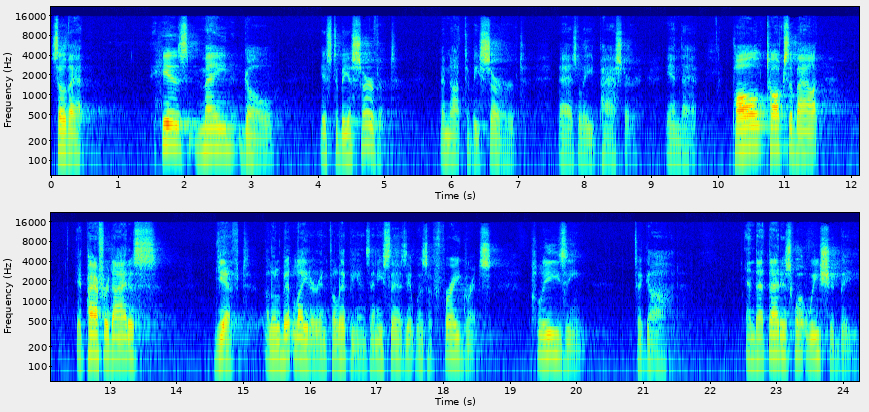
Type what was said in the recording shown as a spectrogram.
so that his main goal is to be a servant and not to be served as lead pastor in that. Paul talks about epaphroditus gift a little bit later in Philippians, and he says it was a fragrance pleasing to God. And that that is what we should be.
